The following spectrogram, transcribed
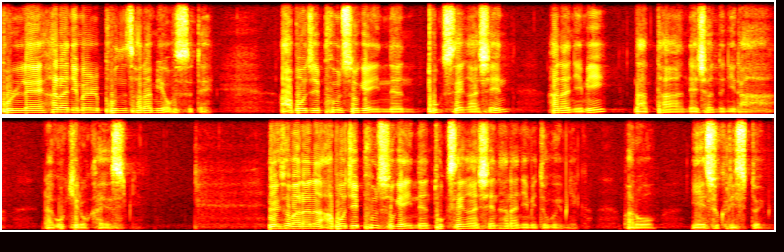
본래 하나님을 본 사람이 없으되 아버지 품속에 있는 독생하신 하나님이 나타내셨느니라 라고 기록하였습니다. 여기서 말하는 아버지 품속에 있는 독생하신 하나님이 누구입니까? 바로 예수 그리스도입니다.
